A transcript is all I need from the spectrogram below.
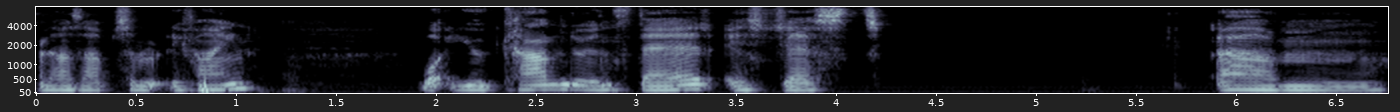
that's absolutely fine. What you can do instead is just um,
